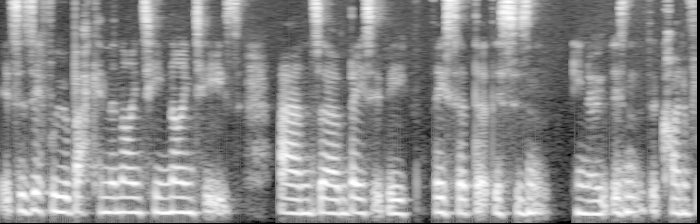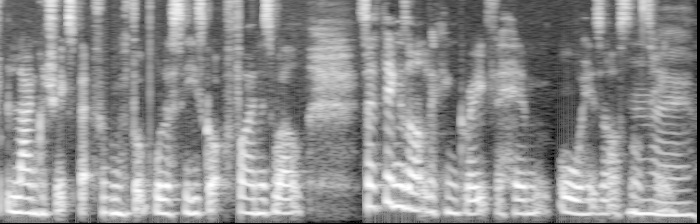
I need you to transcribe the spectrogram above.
It's as if we were back in the 1990s." And um, basically, they said that this isn't you know isn't the kind of language we expect from a footballer. So he's got fine as well. So things aren't looking great for him or his Arsenal no. team.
